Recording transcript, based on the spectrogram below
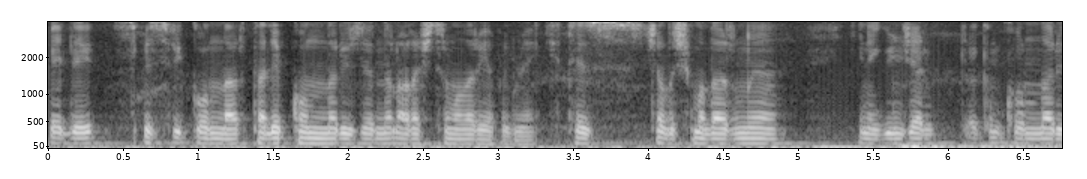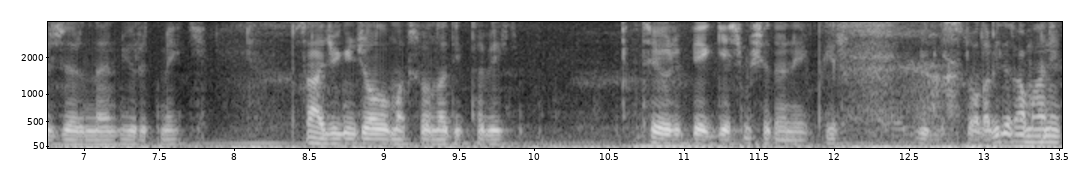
belli spesifik konular, talep konuları üzerinden araştırmalar yapabilmek, tez çalışmalarını yine güncel takım konular üzerinden yürütmek. Sadece güncel olmak zorunda değil tabii teorik ve geçmişe dönük bir bilgisi de olabilir ama hani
